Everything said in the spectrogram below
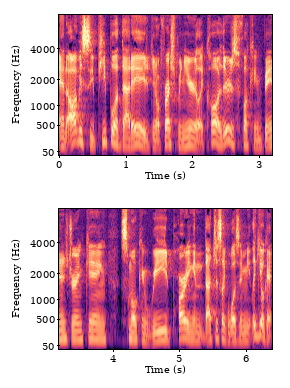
And obviously, people at that age, you know, freshman year, like college, they're just fucking binge drinking, smoking weed, partying, and that just like wasn't me. Like, okay,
